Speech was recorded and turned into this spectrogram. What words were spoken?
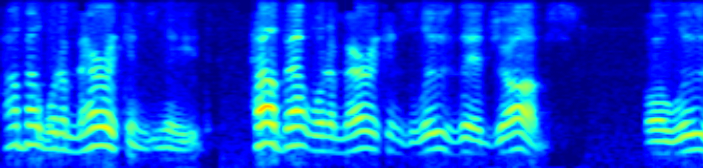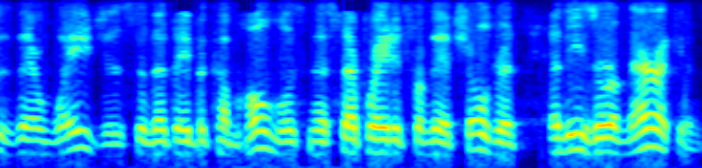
How about what Americans need? How about when Americans lose their jobs or lose their wages so that they become homeless and they're separated from their children? And these are Americans.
